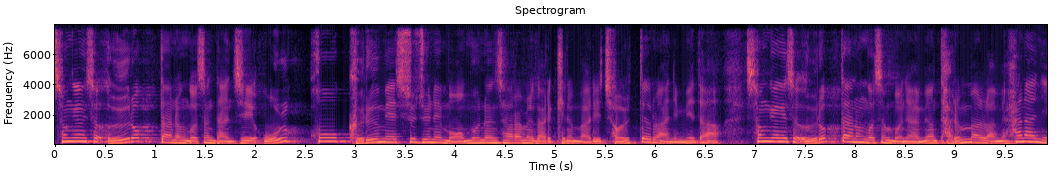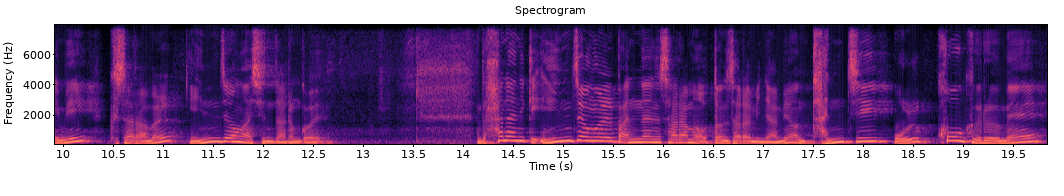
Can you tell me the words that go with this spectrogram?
성경에서 의롭다는 것은 단지 옳고 그름의 수준에 머무는 사람을 가리키는 말이 절대로 아닙니다. 성경에서 의롭다는 것은 뭐냐면 다른 말로 하면 하나님이 그 사람을 인정하신다는 거예요. 근데 하나님께 인정을 받는 사람은 어떤 사람이냐면 단지 옳고 그름의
